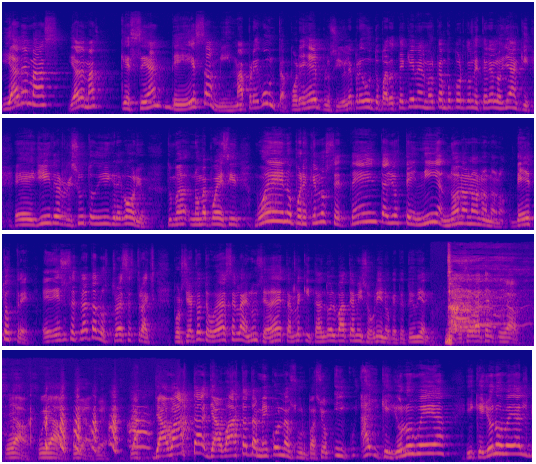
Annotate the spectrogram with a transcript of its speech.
y además, y además que sean de esa misma pregunta. Por ejemplo, si yo le pregunto, para usted quién es el mejor campo corto en la historia de los Yankees, eh, Jeter, Risuto, Didi, Gregorio, tú no me puedes decir, bueno, pero es que en los 70 ellos tenían. No, no, no, no, no, no. De estos tres. Eh, De eso se trata los tres strikes. Por cierto, te voy a hacer la denuncia. Deja de estarle quitando el bate a mi sobrino, que te estoy viendo. Ese bate, cuidado, cuidado, cuidado, cuidado. cuidado. Ya, ya basta, ya basta también con la usurpación. Y, ay, que yo no vea, y que yo no vea el,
